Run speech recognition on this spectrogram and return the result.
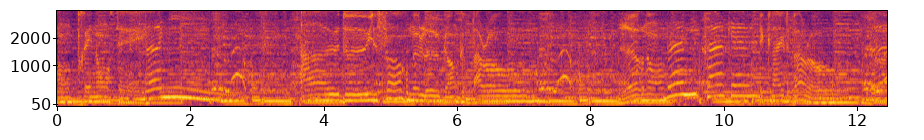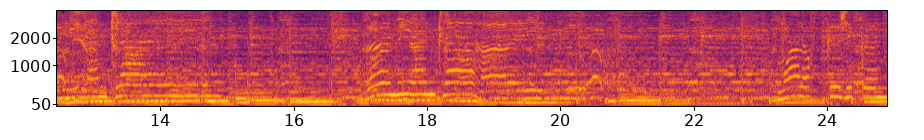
Son prénom c'est Bonnie, À eux deux, ils forment le gang Barrow. Leur nom Bonnie Parker, est Clyde Barrow. Bonnie and Clyde. Bonnie and Clyde. Moi, lorsque j'ai connu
